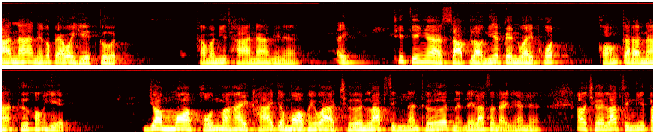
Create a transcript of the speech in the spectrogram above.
านะเนี่ยก็แปลว่าเหตุเกิดคำว่านิทานะนี่นะไอ้ที่จริงอะศัพท์เหล่านี้เป็นไวยพจน์ของกรณะคือของเหตุ ย่อมมอบผลมาให้คล้ายจะมอบให้ว่า เชิญรับสิ่งนั้นเถิดเนี่ยในลักษณะอย่างนั้นนะเอาเชิญรับสิ่งนี้ไป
